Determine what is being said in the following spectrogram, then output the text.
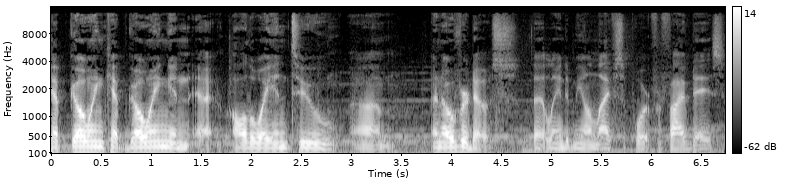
kept going, kept going, and uh, all the way into um, an overdose that landed me on life support for five days.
